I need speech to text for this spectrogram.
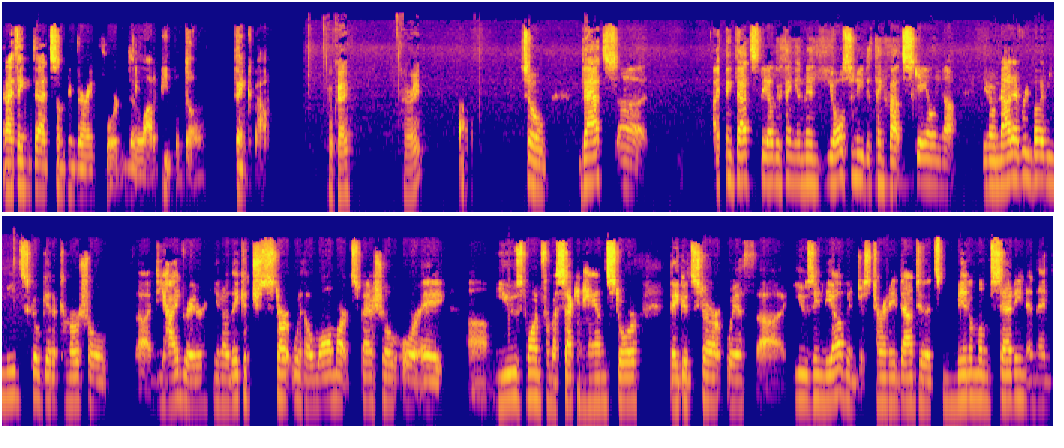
And I think that's something very important that a lot of people don't think about. Okay. All right. So that's uh, I think that's the other thing. And then you also need to think about scaling up. You know, not everybody needs to go get a commercial uh, dehydrator. You know, they could start with a Walmart special or a um, used one from a secondhand store. They could start with uh, using the oven, just turning it down to its minimum setting and then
